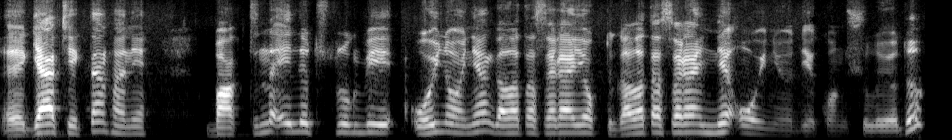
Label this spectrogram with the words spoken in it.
e, gerçekten hani baktığında elle tutulur bir oyun oynayan Galatasaray yoktu. Galatasaray ne oynuyor diye konuşuluyordu.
